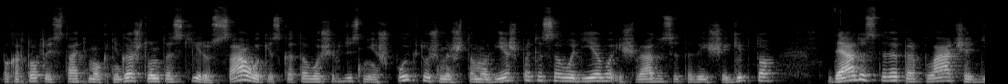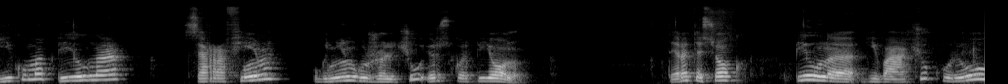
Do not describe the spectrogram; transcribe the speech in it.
pakartoto įstatymo knyga, 8 skyrius. Saugokis, kad tavo širdis neišpuiktų, užmirštama viešpati savo Dievą, išvedusi tave iš Egipto, vedusi tave per plačią dykumą, pilną serafim, ugningų žalčių ir skorpionų. Tai yra tiesiog pilna gyvačių, kurių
